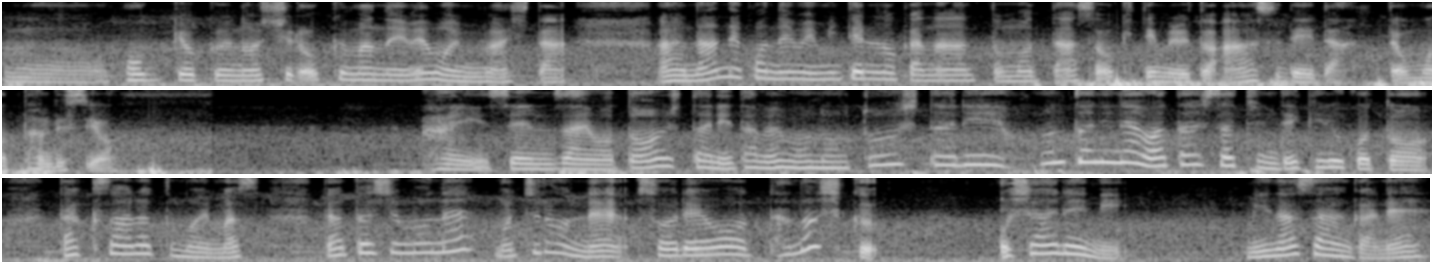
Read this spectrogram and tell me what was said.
もう北極の白熊の夢も見ました。あなんでこんな夢見てるのかなと思って朝起きてみるとアースデーだって思ったんですよ。はい洗剤を通したり食べ物を通したり本当にね私たちにできることたくさんあると思います。で私もねもちろんねそれを楽しくおしゃれに皆さんがね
